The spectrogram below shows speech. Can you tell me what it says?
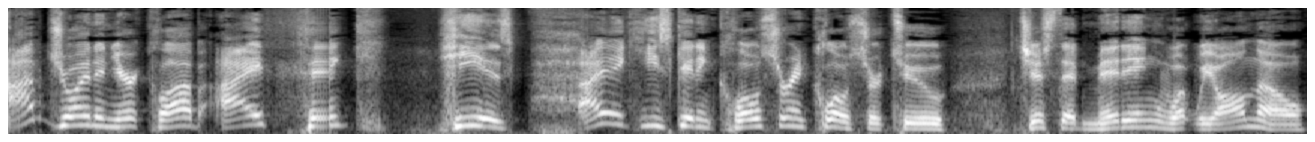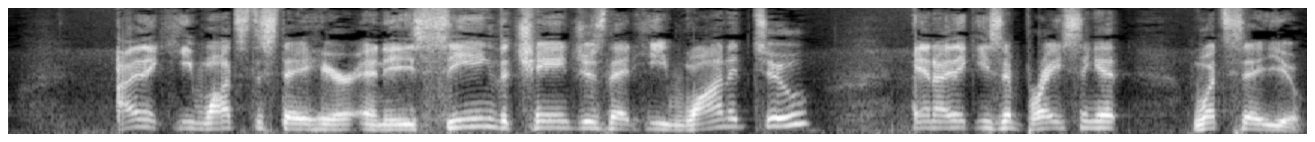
I'm joining your club. I think he is. I think he's getting closer and closer to just admitting what we all know. I think he wants to stay here, and he's seeing the changes that he wanted to, and I think he's embracing it. What say you?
